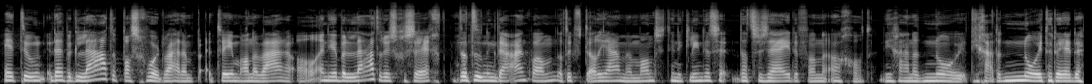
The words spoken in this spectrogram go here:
En toen, dat heb ik later pas gehoord, waren twee mannen waren al. En die hebben later dus gezegd, dat toen ik daar aankwam, dat ik vertelde, ja, mijn man zit in de kliniek. Dat ze, dat ze zeiden van, oh god, die, gaan het nooit, die gaat het nooit redden.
